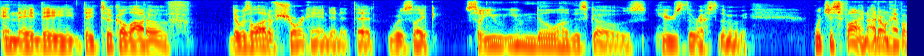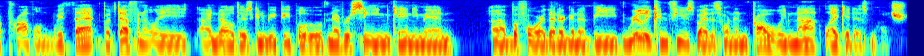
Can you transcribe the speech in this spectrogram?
and they they they took a lot of there was a lot of shorthand in it that was like so you you know how this goes. Here's the rest of the movie which is fine. I don't have a problem with that but definitely i know there's going to be people who have never seen candyman uh, before that are going to be really confused by this one and probably not like it as much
